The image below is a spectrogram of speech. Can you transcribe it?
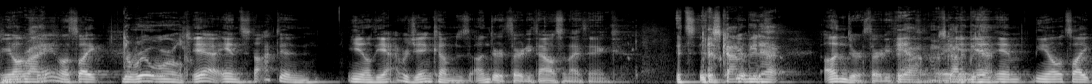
You know what Right. I'm saying? It's like The real world. Yeah, in Stockton, you know, the average income is under thirty thousand. I think it's It's gotta be that. under thirty thousand. Yeah, it's gotta be and, that. And you know, it's like,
